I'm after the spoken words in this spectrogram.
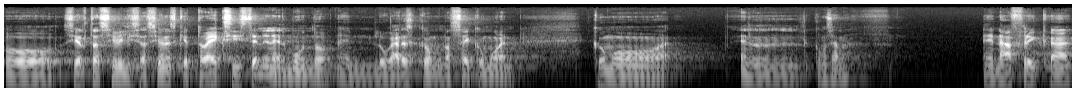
o ciertas civilizaciones que todavía existen en el mundo, en lugares como, no sé, como en, como en, ¿cómo se llama? En África,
